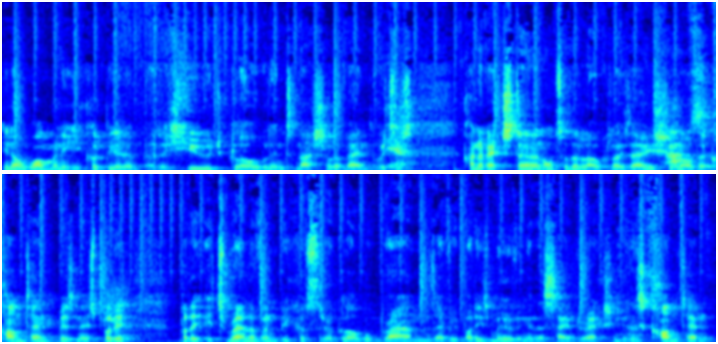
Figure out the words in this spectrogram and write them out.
you know one minute you could be at a, at a huge global international event which is kind of external to the localization or the content business, but it. But it, it's relevant because there are global brands. Everybody's moving in the same direction with its content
